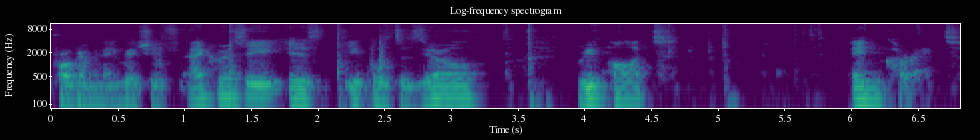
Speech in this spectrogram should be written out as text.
programming language. If accuracy is equal to zero, report incorrect.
